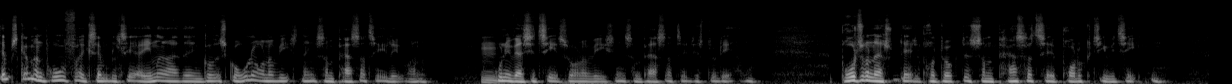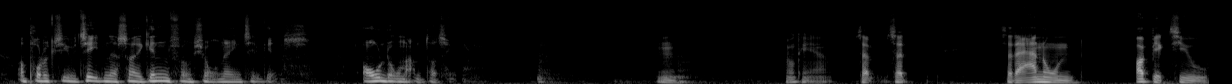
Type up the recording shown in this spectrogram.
Dem skal man bruge for eksempel til at indrette en god skoleundervisning, som passer til eleverne. Mm. Universitetsundervisning, som passer til de studerende. Bruttonationalproduktet, som passer til produktiviteten. Og produktiviteten er så igen en funktion af intelligens. Og nogle andre ting. Mm. Okay, ja. Så, så, så der er nogle objektive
